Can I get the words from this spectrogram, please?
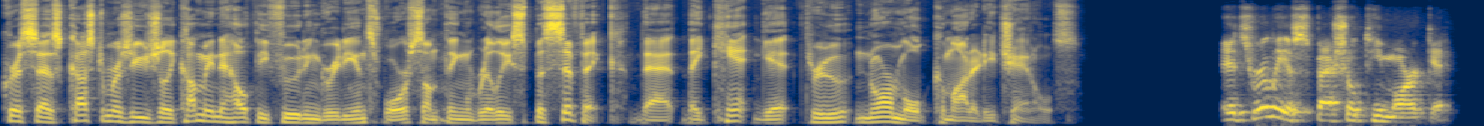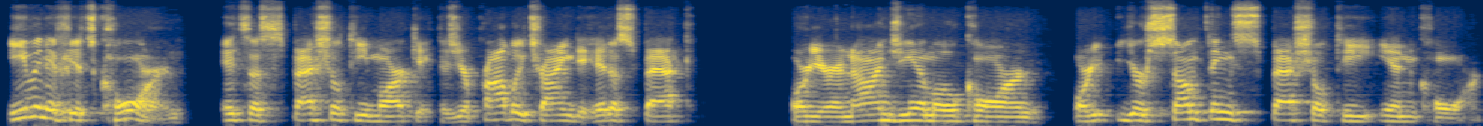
Chris says customers are usually coming to healthy food ingredients for something really specific that they can't get through normal commodity channels. It's really a specialty market. Even if it's corn, it's a specialty market because you're probably trying to hit a spec or you're a non GMO corn or you're something specialty in corn.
